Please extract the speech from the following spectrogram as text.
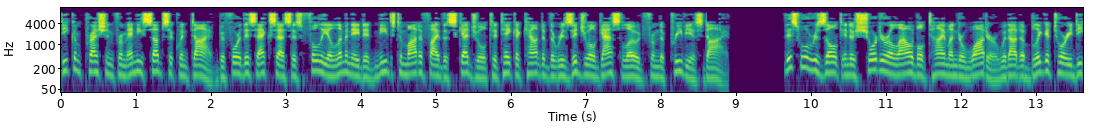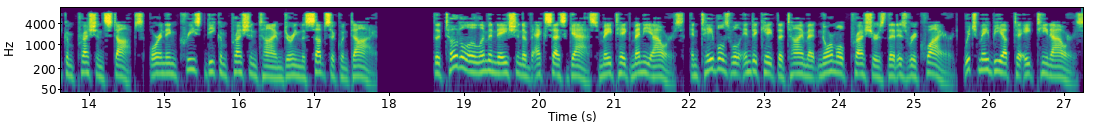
decompression from any subsequent dive before this excess is fully eliminated needs to modify the schedule to take account of the residual gas load from the previous dive. This will result in a shorter allowable time under water without obligatory decompression stops, or an increased decompression time during the subsequent dive. The total elimination of excess gas may take many hours, and tables will indicate the time at normal pressures that is required, which may be up to 18 hours.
